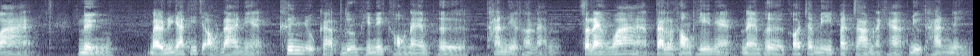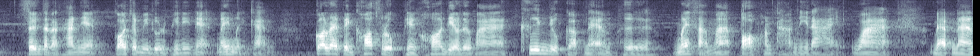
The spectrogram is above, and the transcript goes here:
ว่า 1. ใบอนุญาตที่จะออกได้เนี่ยขึ้นอยู่กับดุลพินิจของนายอำเภอท่านเดียวเท่านั้น แสดงว่าแต่ละท้องที่เนี่ยนายอำเภอก็จะมีประจำนะครับอยู่ท่านหนึ่ง ซึ่งแต่ละท่านเนี่ยก็จะมีดุลพินิจเนี่ยไม่เหมือนกัน ก็เลยเป็นข้อสรุปเพียงข้อเดียวเลยว่า ขึ้นอยู่กับนายอำเภอไม่สามารถตอบคำถามนี้ได้ว่า แบบนั้น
